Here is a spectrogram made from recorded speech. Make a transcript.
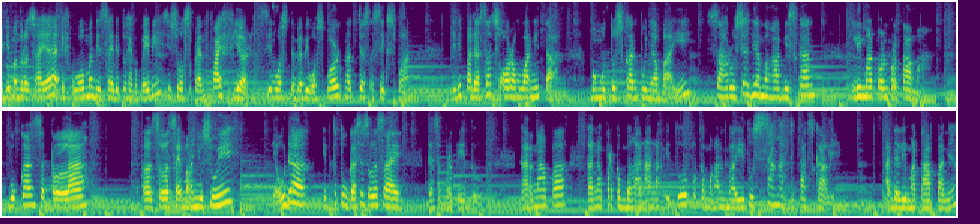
Jadi menurut saya, if a woman decided to have a baby, she should spend five years since the baby was born, not just a six month. Jadi pada saat seorang wanita memutuskan punya bayi, seharusnya dia menghabiskan lima tahun pertama, bukan setelah uh, selesai menyusui, ya udah itu tugasnya selesai, nggak seperti itu. Karena apa? Karena perkembangan anak itu, perkembangan bayi itu sangat cepat sekali. Ada lima tahapan ya.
